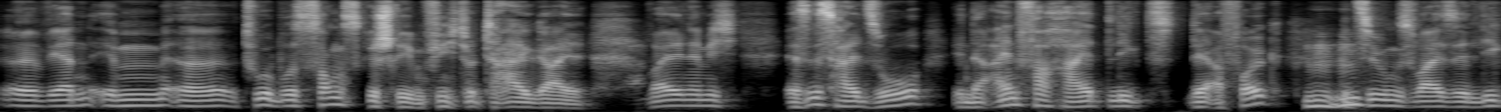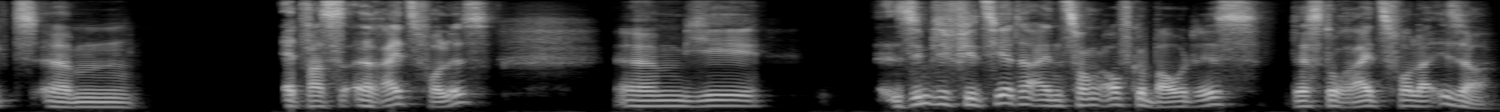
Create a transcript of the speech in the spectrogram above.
äh, werden im äh, Tourbus Songs geschrieben. Finde ich total geil, weil nämlich es ist halt so, in der Einfachheit liegt der Erfolg, mhm. beziehungsweise liegt ähm, etwas äh, Reizvolles. Ähm, je simplifizierter ein Song aufgebaut ist, desto reizvoller ist er.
